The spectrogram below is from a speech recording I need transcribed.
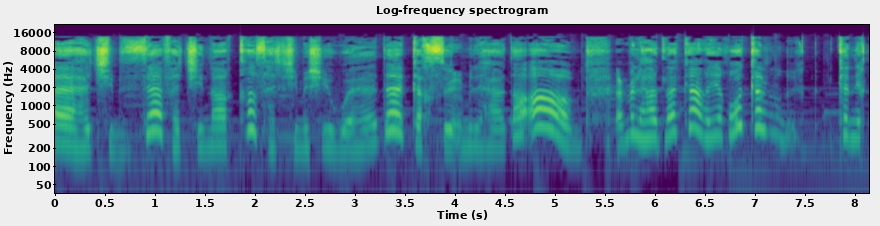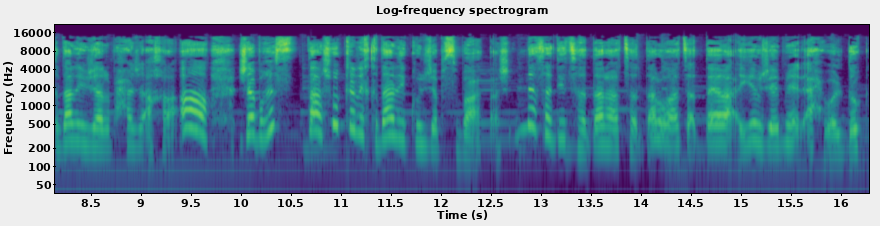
آه هادشي بزاف هادشي ناقص هادشي ماشي هو هذاك خصو يعمل هذا. آه عمل هاد لاكارير هو كان يقدر يجرب حاجة أخرى. آه جاب غير 16 وكان يقدر يكون جاب 17 الناس هادي تهضر تهضر وتعطي رايها جميع الأحوال. دوك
